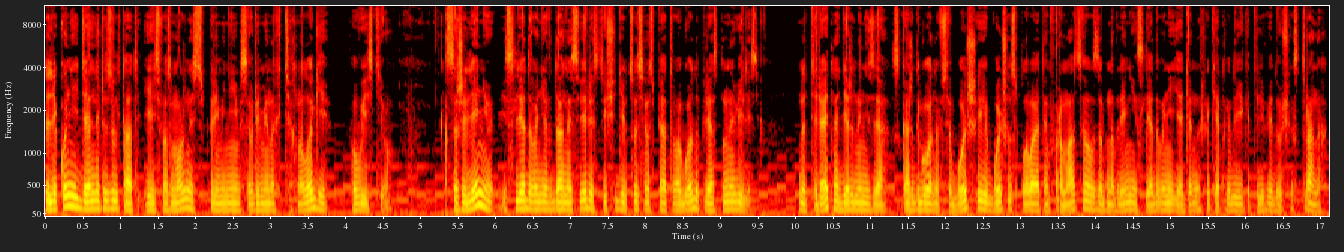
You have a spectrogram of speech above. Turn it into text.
далеко не идеальный результат, и есть возможность с применением современных технологий повысить его. К сожалению, исследования в данной сфере с 1975 года приостановились. Но терять надежды нельзя. С каждым годом все больше и больше всплывает информация о возобновлении исследований ядерных ракетных двигателей в ведущих странах.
